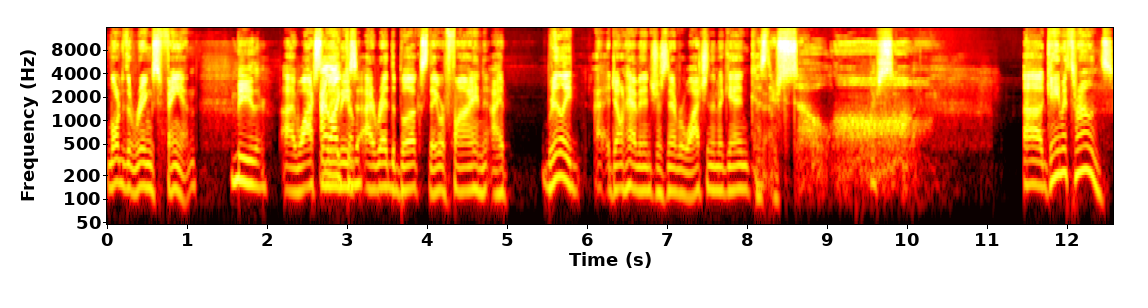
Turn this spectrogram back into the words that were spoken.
Lord of the Rings fan. Me either. I watched the I movies. I read the books. They were fine. I really I don't have an interest in ever watching them again because they're so long. They're so long. Uh, Game of Thrones.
